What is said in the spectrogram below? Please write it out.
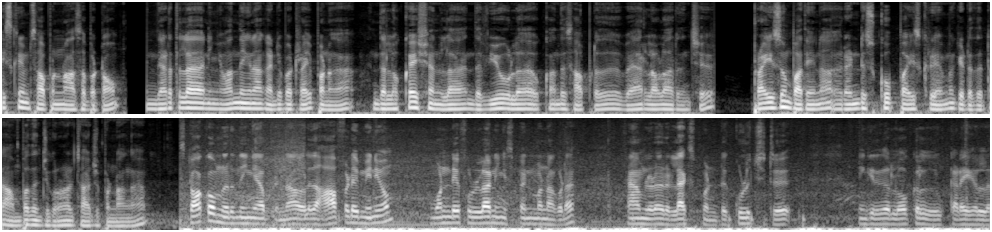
ஐஸ்கிரீம் சாப்பிட்ணுன்னு ஆசைப்பட்டோம். இந்த இடத்துல நீங்கள் வந்தீங்கன்னா கண்டிப்பாக ட்ரை பண்ணுங்கள் இந்த லொக்கேஷனில் இந்த வியூவில் உட்காந்து சாப்பிட்டது வேறு லெவலாக இருந்துச்சு. ப்ரைஸும் பார்த்தீங்கன்னா ரெண்டு ஸ்கூப் ஐஸ்கிரீமு கிட்டத்தட்ட ஐம்பத்தஞ்சு குரோனா சார்ஜ் பண்ணாங்க. ஸ்டாக்ஹோமில் இருந்தீங்க அப்படின்னா ஒரு half day minimum one day ஃபுல்லாக நீங்கள் ஸ்பெண்ட் பண்ணால் கூட ஃபேமிலியோட ரிலாக்ஸ் பண்ணிட்டு குளிச்சுட்டு இங்கே இருக்கிற லோக்கல் கடைகளில்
